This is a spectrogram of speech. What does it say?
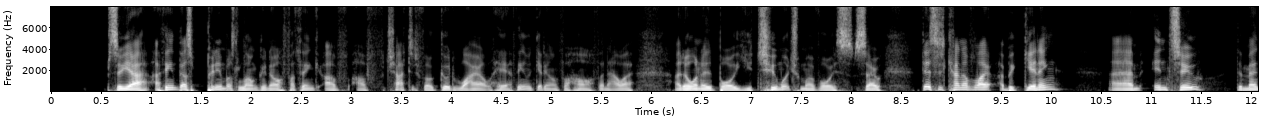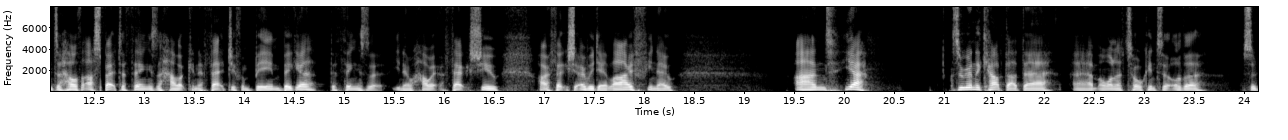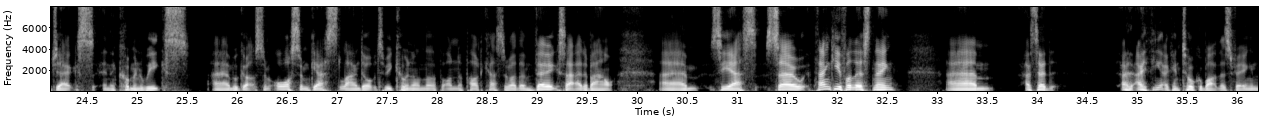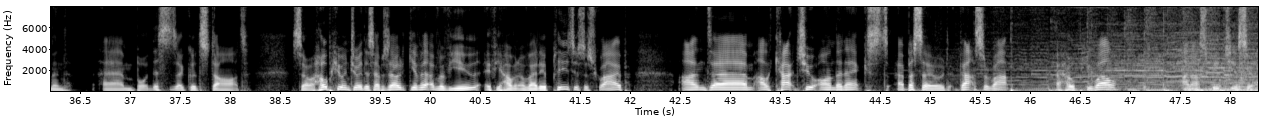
so yeah, I think that's pretty much long enough. I think I've I've chatted for a good while here. I think we're getting on for half an hour. I don't want to bore you too much with my voice. So this is kind of like a beginning um, into the mental health aspect of things and how it can affect you from being bigger, the things that, you know, how it affects you, how it affects your everyday life, you know. And yeah, so we're going to cap that there. Um, I want to talk into other subjects in the coming weeks. Um, we've got some awesome guests lined up to be coming on the on the podcast as well. I'm very excited about. Um, so yes, so thank you for listening. Um, I said I, I think I can talk about this for England um, but this is a good start. So I hope you enjoyed this episode. Give it a review if you haven't already. Please do subscribe. And um, I'll catch you on the next episode. That's a wrap. I hope you're well, and I'll speak to you soon.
